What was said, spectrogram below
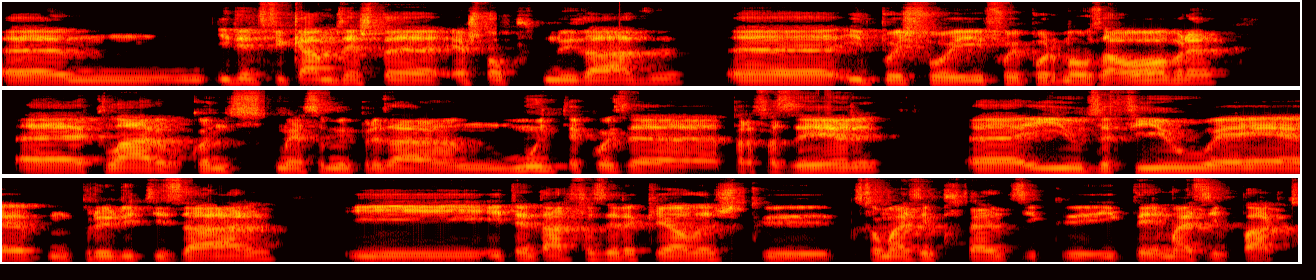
Um, identificámos esta, esta oportunidade uh, e depois foi, foi pôr mãos à obra. Uh, claro, quando se começa uma empresa há muita coisa para fazer e o desafio é priorizar e, e tentar fazer aquelas que, que, são mais importantes e que, e que têm mais impacto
